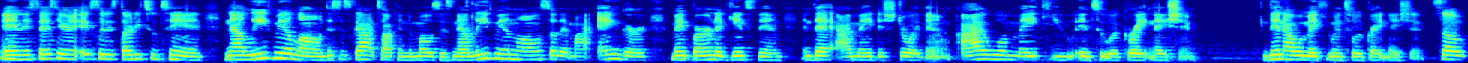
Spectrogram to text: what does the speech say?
And it says here in Exodus 32 10, now leave me alone. This is God talking to Moses. Now leave me alone so that my anger may burn against them and that I may destroy them. I will make you into a great nation. Then I will make you into a great nation. So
